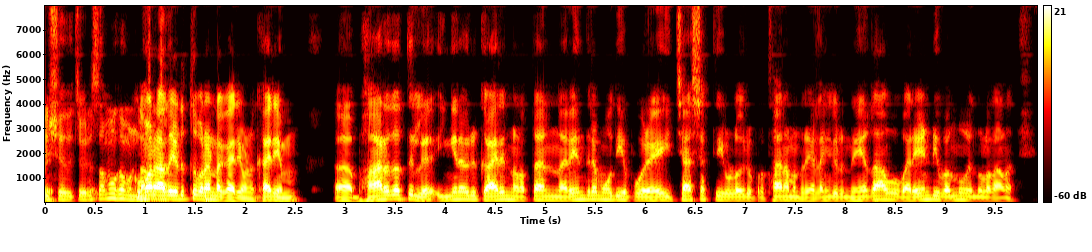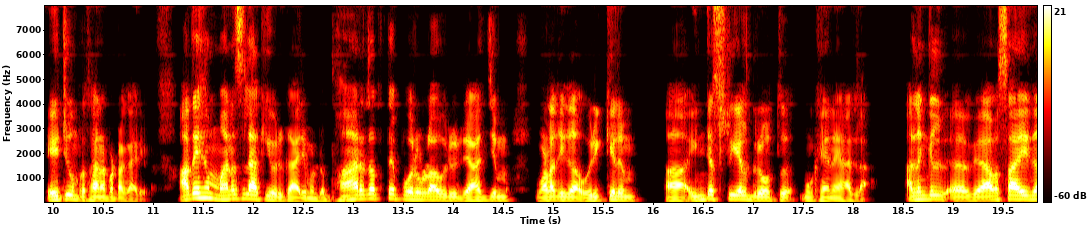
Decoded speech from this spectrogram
നിഷേധിച്ച ഒരു സമൂഹമുണ്ട് അത് എടുത്തു പറയേണ്ട കാര്യമാണ്. കാര്യം ഭാരതത്തിൽ ഇങ്ങനെ ഒരു കാര്യം നടത്താൻ നരേന്ദ്രമോദിയെ പോലെ ഇച്ഛാശക്തിയുള്ള ഒരു പ്രധാനമന്ത്രി അല്ലെങ്കിൽ ഒരു നേതാവ് വരേണ്ടി വന്നു എന്നുള്ളതാണ് ഏറ്റവും പ്രധാനപ്പെട്ട കാര്യം. അദ്ദേഹം മനസ്സിലാക്കിയ ഒരു കാര്യമുണ്ട്. ഭാരതത്തെ പോലുള്ള ഒരു രാജ്യം വളരുക ഒരിക്കലും ഇൻഡസ്ട്രിയൽ ഗ്രോത്ത് മുഖേന അല്ല. അല്ലെങ്കിൽ വ്യാവസായിക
